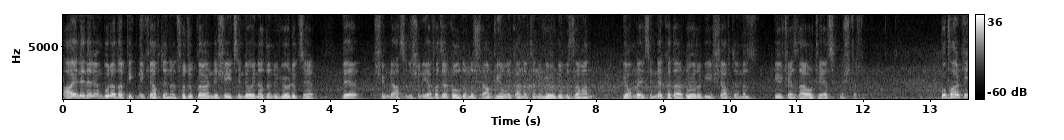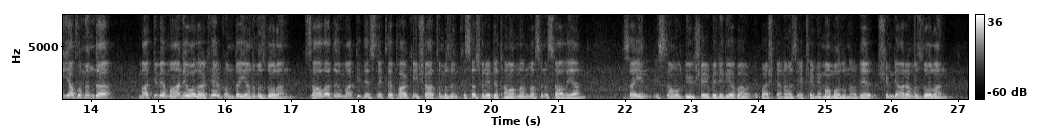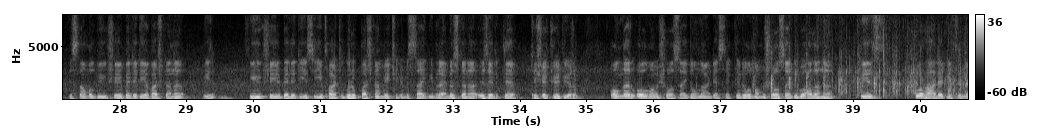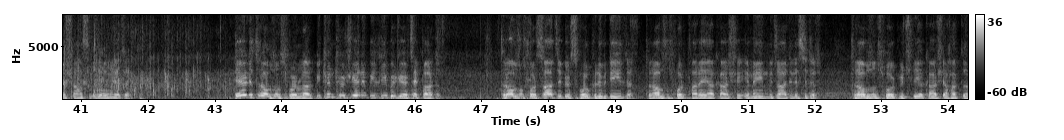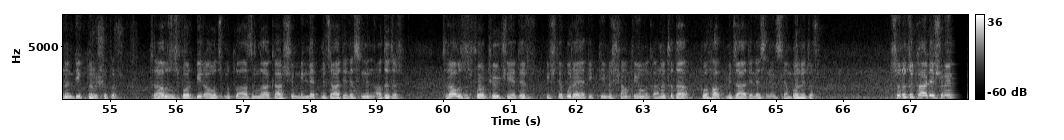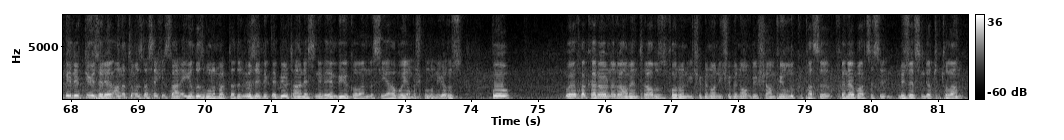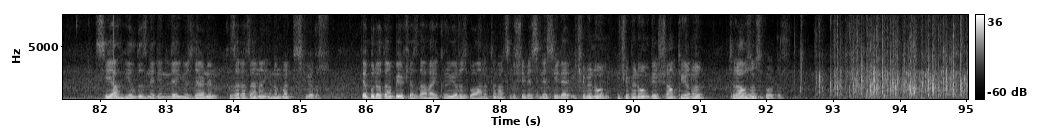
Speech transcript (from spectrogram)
Ailelerin burada piknik yaptığını, çocukların neşe içinde oynadığını gördükçe ve şimdi açılışını yapacak olduğumuz şampiyonluk anıtını gördüğümüz zaman Yomra için ne kadar doğru bir iş yaptığımız bir kez daha ortaya çıkmıştır. Bu parkın yapımında maddi ve manevi olarak her konuda yanımızda olan, sağladığı maddi destekle park inşaatımızın kısa sürede tamamlanmasını sağlayan Sayın İstanbul Büyükşehir Belediye Ba- Başkanımız Ekrem İmamoğlu'na ve şimdi aramızda olan İstanbul Büyükşehir Belediye Başkanı Büyükşehir Belediyesi İYİ Parti Grup Başkan Vekilimiz Sayın İbrahim Özkan'a özellikle teşekkür ediyorum. Onlar olmamış olsaydı, onların destekleri olmamış olsaydı bu alanı biz bu hale getirme şansımız olmayacaktı. Değerli Trabzonsporlular, bütün Türkiye'nin bildiği bir gerçek vardır. Trabzonspor sadece bir spor kulübü değildir. Trabzonspor paraya karşı emeğin mücadelesidir. Trabzonspor güçlüye karşı haklının dik duruşudur. Trabzonspor bir avuç mutlu azınlığa karşı millet mücadelesinin adıdır. Trabzonspor Türkiye'dir. İşte buraya diktiğimiz şampiyonluk anıtı da bu halk mücadelesinin sembolüdür. Sunucu kardeşimin belirttiği üzere anıtımızda 8 tane yıldız bulunmaktadır. Özellikle bir tanesini ve en büyük olanını siyaha boyamış bulunuyoruz. Bu UEFA kararına rağmen Trabzonspor'un 2010-2011 şampiyonluk kupası Fenerbahçe Müzesi'nde tutulan siyah yıldız nedeniyle yüzlerinin kızaracağına inanmak istiyoruz. Ve buradan bir kez daha haykırıyoruz bu anıtın açılışı vesilesiyle 2010-2011 şampiyonu Trabzonspor'dur.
